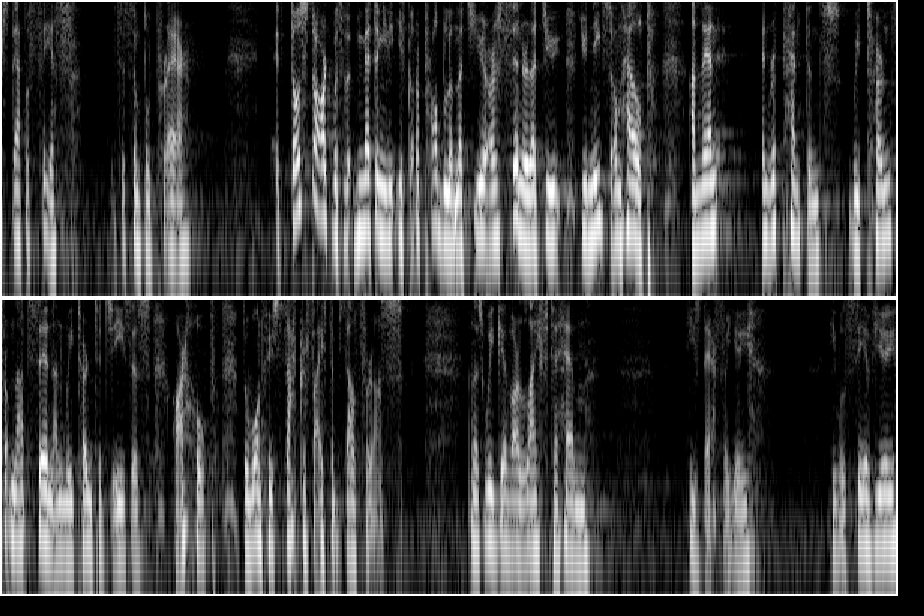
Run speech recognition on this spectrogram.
step of faith, it's a simple prayer. It does start with admitting you've got a problem, that you're a sinner, that you, you need some help. And then in repentance, we turn from that sin and we turn to Jesus, our hope, the one who sacrificed himself for us. And as we give our life to him, he's there for you. He will save you.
